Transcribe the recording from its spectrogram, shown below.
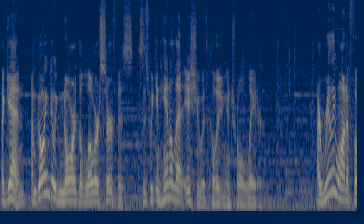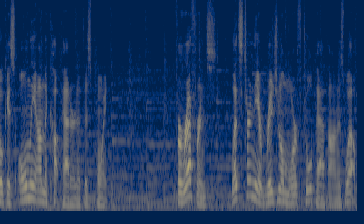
Again, I'm going to ignore the lower surface since we can handle that issue with collision control later. I really want to focus only on the cut pattern at this point. For reference, let's turn the original morph toolpath on as well.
